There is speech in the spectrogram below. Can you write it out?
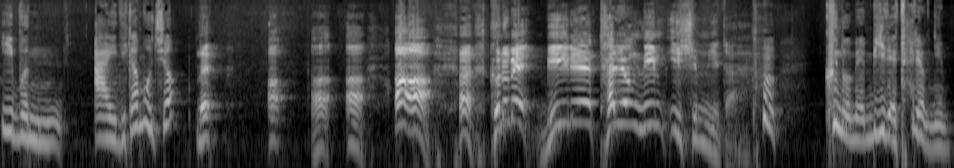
이분 아이디가 뭐죠? 네. 아, 아, 아, 아, 아, 아 그놈의 미래 타령님이십니다. 그놈의 미래 타령님.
